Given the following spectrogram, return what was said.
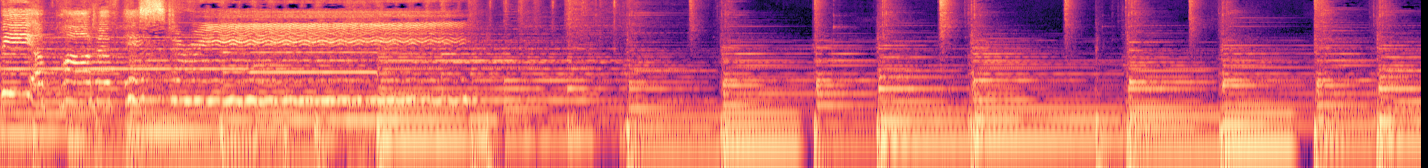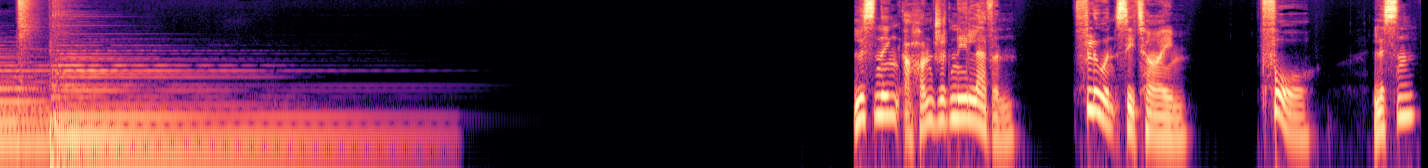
be a part of history. Listening 111. Fluency time. 4. Listen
